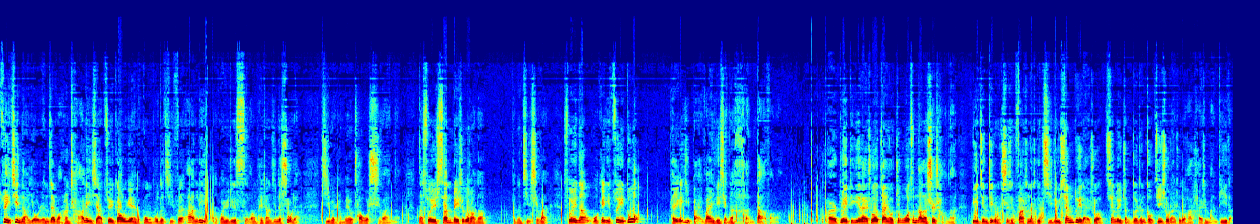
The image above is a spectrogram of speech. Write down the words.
最近呢，有人在网上查了一下最高院公布的几份案例啊，关于这个死亡赔偿金的数量，基本上没有超过十万的。那所以三倍是多少呢？可能几十万。所以呢，我给你最多赔个一百万，已经显得很大方了。而对滴滴来说，占有中国这么大的市场呢，毕竟这种事情发生的这个几率相对来说，相对整个人口基数来说的话，还是蛮低的。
